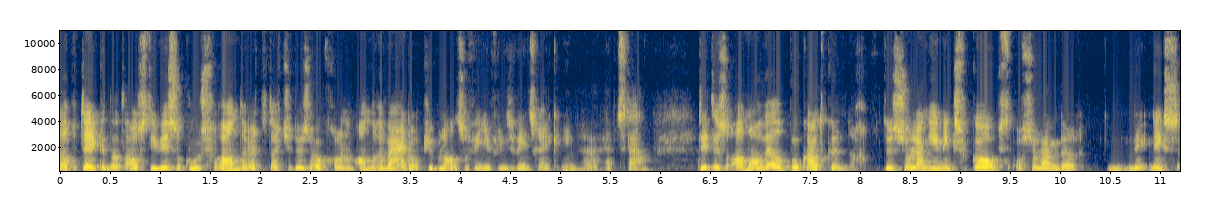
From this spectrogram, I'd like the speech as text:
Dat betekent dat als die wisselkoers verandert, dat je dus ook gewoon een andere waarde op je balans of in je verlies- en winstrekening eh, hebt staan. Dit is allemaal wel boekhoudkundig. Dus zolang je niks verkoopt of zolang er ni- niks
